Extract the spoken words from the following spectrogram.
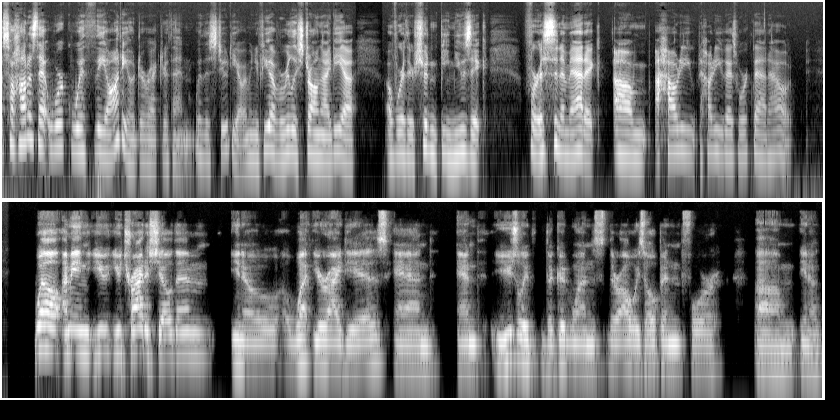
So how does that work with the audio director then with the studio? I mean if you have a really strong idea of where there shouldn't be music for a cinematic um how do you how do you guys work that out? Well i mean you you try to show them you know what your idea is and and usually the good ones they're always open for um you know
